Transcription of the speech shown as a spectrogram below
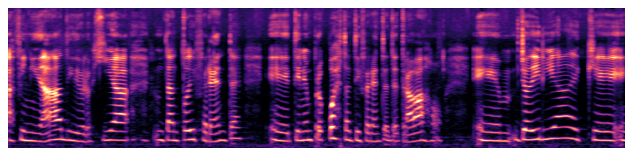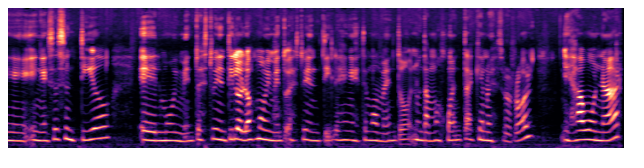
afinidad, de ideología un tanto diferente, eh, tienen propuestas diferentes de trabajo. yo diría de que en ese sentido el movimiento estudiantil o los movimientos estudiantiles en este momento nos damos cuenta que nuestro rol es abonar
